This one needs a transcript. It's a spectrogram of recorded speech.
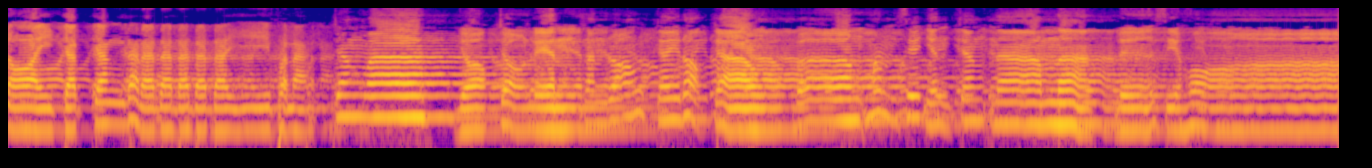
หน่อยจักจังดาดาดาดาดาดาพะนะจังว่าหยอกเจ้าเล่นคันร้องใจรอกเจ้าเบิ่งมันเสิเย็นจังน้ำนะหรือสิหอน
